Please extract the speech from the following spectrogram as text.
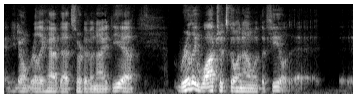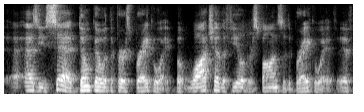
and you don't really have that sort of an idea. Really watch what's going on with the field. As you said, don't go with the first breakaway, but watch how the field responds to the breakaway. If, if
